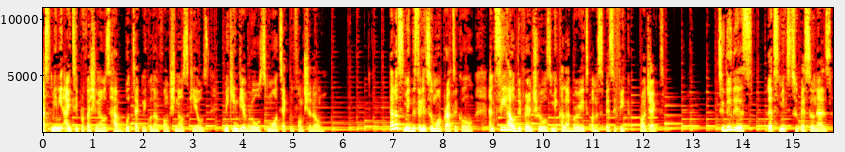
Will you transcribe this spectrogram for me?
as many IT professionals have both technical and functional skills, making their roles more techno functional. Let us make this a little more practical and see how different roles may collaborate on a specific project. To do this, let's meet two personas.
